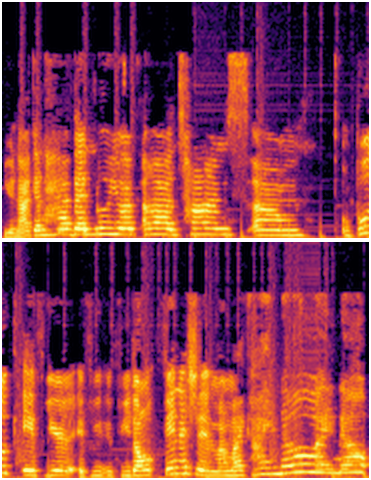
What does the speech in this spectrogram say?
you're not gonna have that New York uh, Times um, book if you're if you if you don't finish it. And i'm like i know i know.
